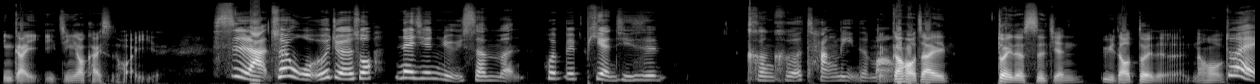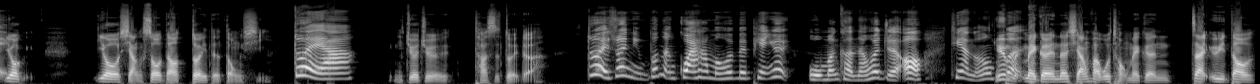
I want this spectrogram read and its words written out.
应该已经要开始怀疑了。是啊，所以我我就觉得说，那些女生们会被骗，其实很合常理的嘛。刚好在对的时间遇到对的人，然后对又又享受到对的东西，对啊，你就觉得他是对的啊。对，所以你不能怪他们会被骗，因为我们可能会觉得哦，天啊，怎么那因为每？每个人的想法不同，每个人在遇到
